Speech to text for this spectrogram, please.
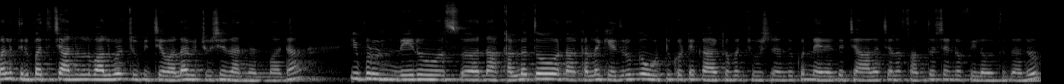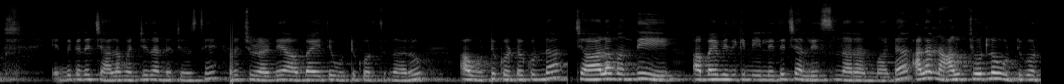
మళ్ళీ తిరుపతి ఛానల్ వాళ్ళు కూడా చూపించేవాళ్ళు అవి చూసేదాన్ని అనమాట ఇప్పుడు నేను నా కళ్ళతో నా కళ్ళకి ఎదురుగా ఉట్టుకొట్టే కార్యక్రమం చూసినందుకు నేనైతే చాలా చాలా సంతోషంగా ఫీల్ అవుతున్నాను. ఎందుకంటే చాలా మంచిదండి చూస్తే. చూడండి ఆ అబ్బాయి అయితే ఉట్టు కొడుతున్నారు. ఆ ఉట్టు కొట్టకుండా చాలా మంది అబ్బాయి మీదకి నీళ్ళు అయితే చల్లిస్తున్నారు అనమాట అలా నాలుగు చోట్ల ఉట్టు కొడు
